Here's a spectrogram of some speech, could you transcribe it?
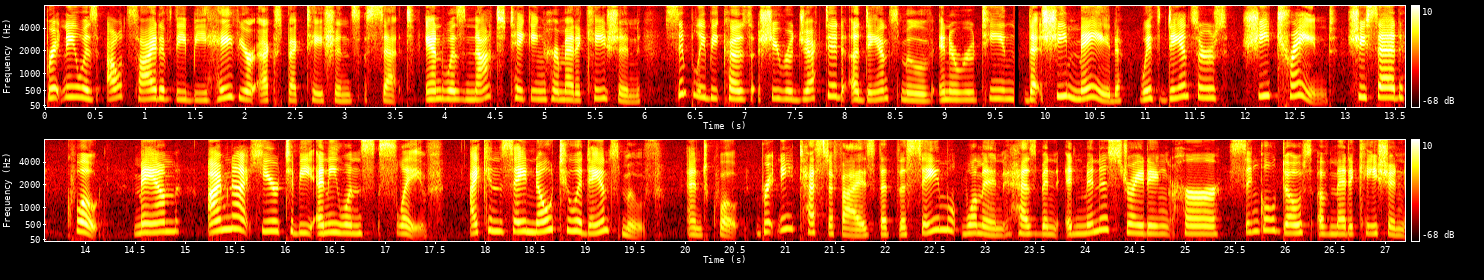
Britney was outside of the behavior expectations set and was not taking her medication simply because she rejected a dance move in a routine that she made with dancers she trained. She said, quote, Ma'am, I'm not here to be anyone's slave. I can say no to a dance move. End quote. Britney testifies that the same woman has been administrating her single dose of medication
